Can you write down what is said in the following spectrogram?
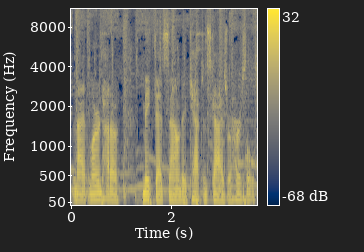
And I learned how to make that sound at Captain Sky's rehearsals.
